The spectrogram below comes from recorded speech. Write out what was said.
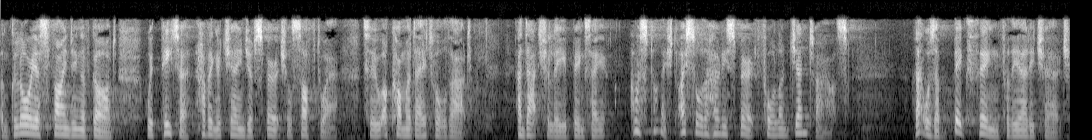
a glorious finding of God, with Peter having a change of spiritual software to accommodate all that. And actually being saying, I'm astonished. I saw the Holy Spirit fall on Gentiles. That was a big thing for the early church.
